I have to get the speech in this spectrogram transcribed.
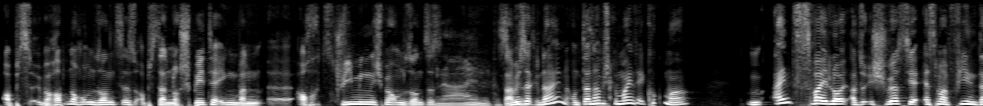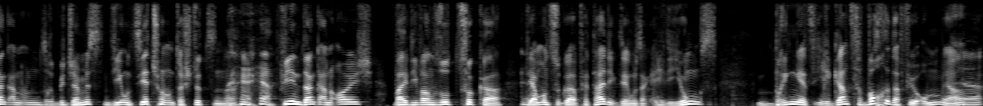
ob es überhaupt noch umsonst ist, ob es dann noch später irgendwann äh, auch Streaming nicht mehr umsonst ist. Nein, das Da habe ich gesagt, nein. Und dann habe ich gemeint, ey, guck mal, ein, zwei Leute, also ich schwör's dir, erstmal vielen Dank an unsere Bijamisten, die uns jetzt schon unterstützen. Ne? Ja. Vielen Dank an euch, weil die waren so Zucker, die haben uns sogar verteidigt. Die haben gesagt, ey, die Jungs bringen jetzt ihre ganze Woche dafür um, ja, Ja,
